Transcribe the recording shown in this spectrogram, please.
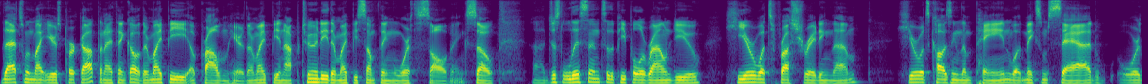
that's when my ears perk up and I think, oh, there might be a problem here. There might be an opportunity. There might be something worth solving. So uh, just listen to the people around you, hear what's frustrating them, hear what's causing them pain, what makes them sad, or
